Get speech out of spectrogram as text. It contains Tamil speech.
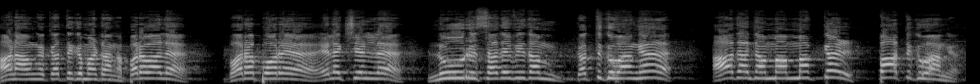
ஆனா அவங்க கத்துக்க மாட்டாங்க. பரவாயில்ல. வரப்போற எலெக்ஷன்ல நூறு சதவீதம் கத்துக்குவாங்க. அத நம்ம மக்கள் பாத்துக்குவாங்க.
